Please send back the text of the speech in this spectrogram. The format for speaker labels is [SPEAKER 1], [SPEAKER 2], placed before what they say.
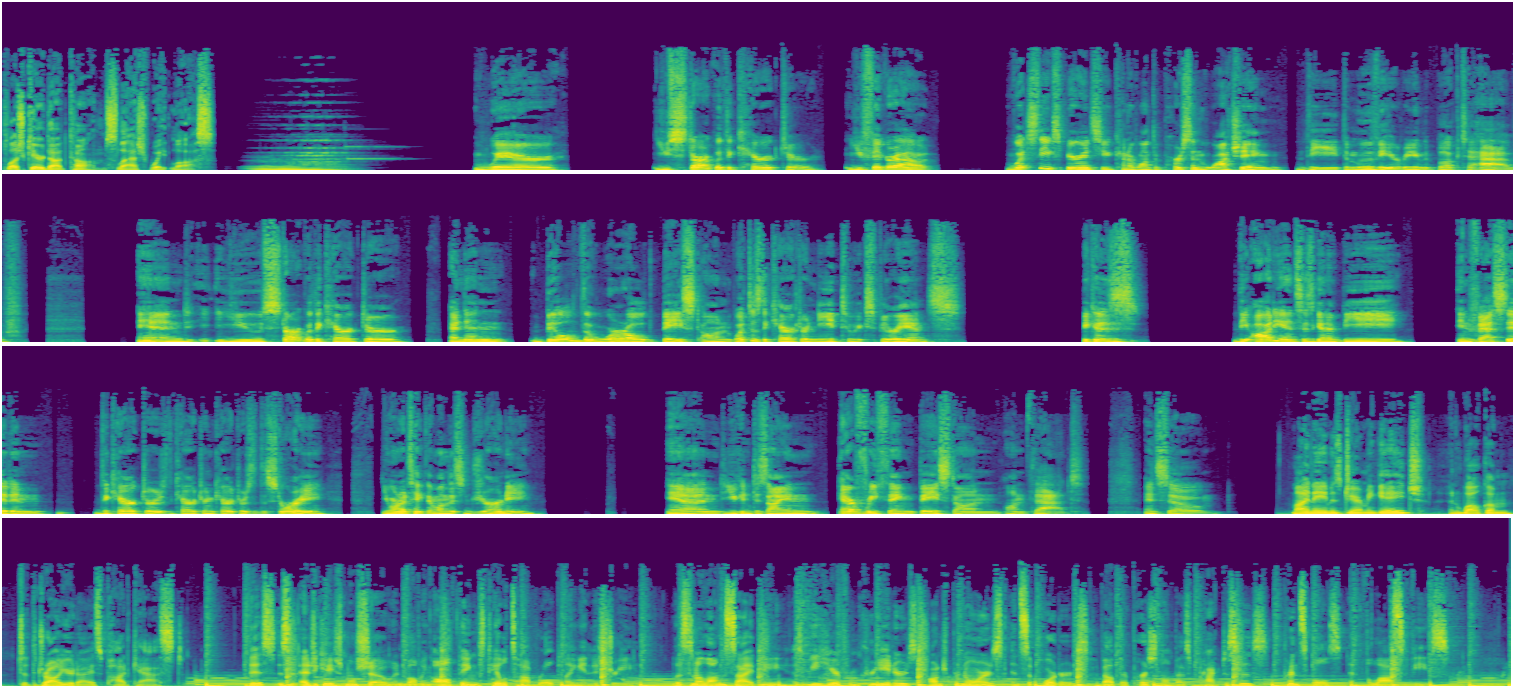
[SPEAKER 1] plushcare.com slash weight loss.
[SPEAKER 2] where you start with the character, you figure out what's the experience you kind of want the person watching the the movie or reading the book to have. And you start with a character and then build the world based on what does the character need to experience because the audience is going to be invested in the characters the character and characters of the story you want to take them on this journey and you can design everything based on on that and so
[SPEAKER 3] My name is Jeremy Gage, and welcome to the Draw Your Dice podcast. This is an educational show involving all things tabletop role playing industry. Listen alongside me as we hear from creators, entrepreneurs, and supporters about their personal best practices, principles, and philosophies.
